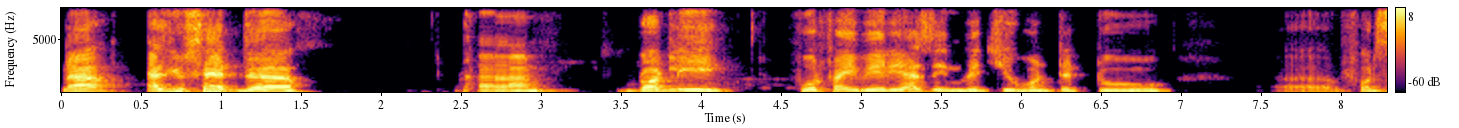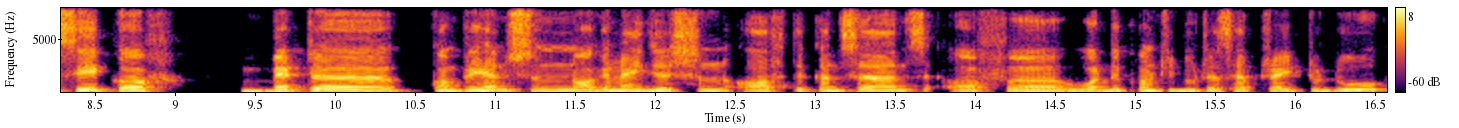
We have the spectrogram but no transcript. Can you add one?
Now, as you said, uh, um, broadly four or five areas in which you wanted to, uh, for sake of better comprehension, organization of the concerns of uh, what the contributors have tried to do,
